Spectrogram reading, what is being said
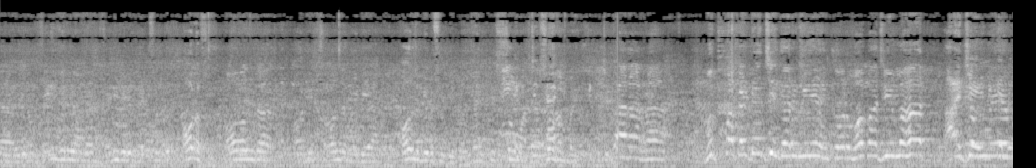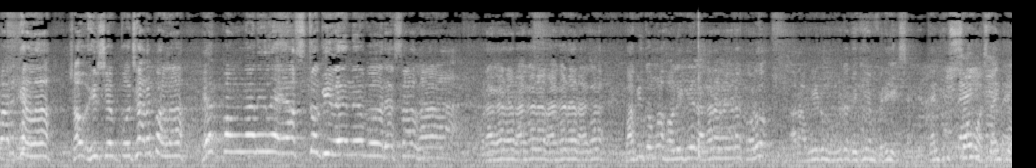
uh, you know, very, very honored, very, very grateful to all of you, all the audience, all the media, all the beautiful people. Thank you so much. I'm so humbled. বুক পকেটে জিগার নিয়ে করব বাজি মাত আয় জমবে এবার খেলা সব হিসেব বোঝার পালা হে পঙ্গা নিলে আস্ত গিলে নেব রে সালা রাগাড়া রাগাড়া রাগাড়া রাগাড়া বাকি তোমরা হলে গিয়ে রাগাড়া রাগাড়া করো আর আমি একটু মুভিটা দেখি আমি very excited thank you so much thank you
